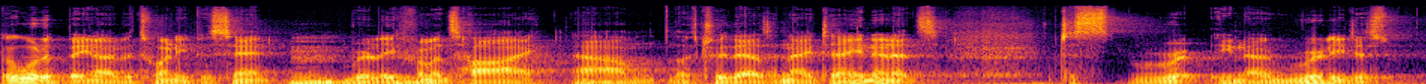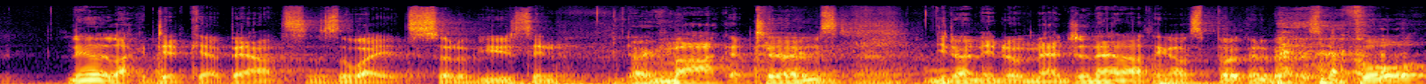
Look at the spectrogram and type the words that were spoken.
It would have been over 20% really from its high um, of 2018. And it's just, re- you know, really just nearly like a dead cat bounce is the way it's sort of used in market terms. You don't need to imagine that. I think I've spoken about this before.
